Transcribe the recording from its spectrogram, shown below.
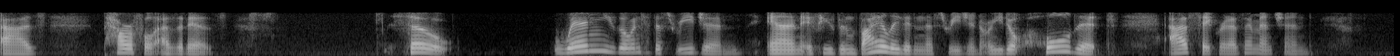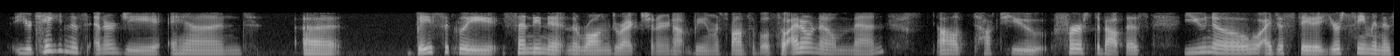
as powerful as it is. So when you go into this region and if you've been violated in this region or you don't hold it as sacred, as I mentioned, you're taking this energy and uh, basically sending it in the wrong direction or you're not being responsible. So I don't know, men. I'll talk to you first about this. You know, I just stated your semen is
